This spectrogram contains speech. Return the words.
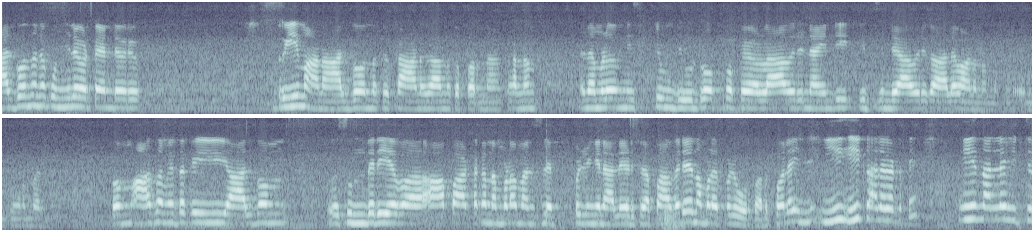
ആൽബം എന്ന് പറഞ്ഞാൽ കുഞ്ഞിലെ തൊട്ട് എന്റെ ഒരു ഡ്രീമാണ് ആൽബം എന്നൊക്കെ കാണുക എന്നൊക്കെ പറഞ്ഞാൽ. കാരണം നമ്മൾ മിസ്റ്റും ഡ്യൂ ഡ്രോപ്പും ഒക്കെ ഉള്ള ആ ഒരു നയന്റി കിഡ്സിന്റെ ആ ഒരു കാലമാണ് നമുക്ക് എനിക്ക് ഓർമ്മയുണ്ട് അപ്പം ആ സമയത്തൊക്കെ ഈ ആൽബം സുന്ദരിയവ ആ പാട്ടൊക്കെ നമ്മുടെ മനസ്സിൽ എപ്പോഴും ഇങ്ങനെ അലയടിച്ചത് അപ്പോൾ അവരെ നമ്മൾ എപ്പോഴും ഓർക്കും. അതുപോലെ ഈ ഈ കാലഘട്ടത്തിൽ ഈ നല്ല ഹിറ്റ്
